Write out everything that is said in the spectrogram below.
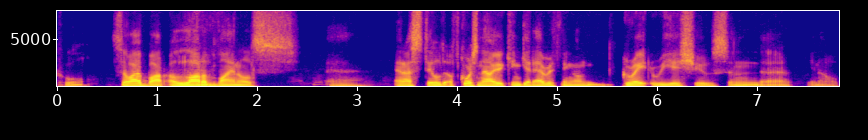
Cool. So I bought a lot of vinyls, uh, and I still, of course, now you can get everything on great reissues and uh, you know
